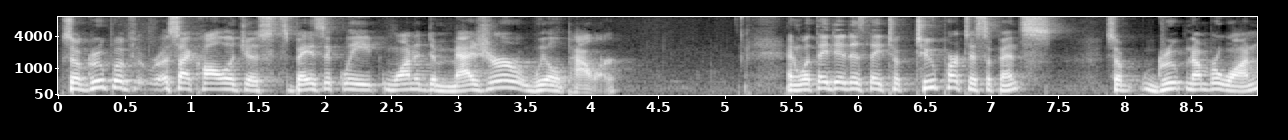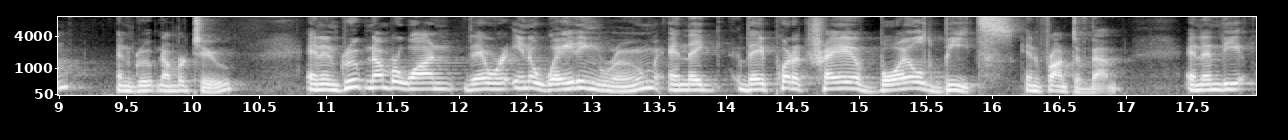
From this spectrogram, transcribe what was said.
So, a group of psychologists basically wanted to measure willpower. And what they did is they took two participants so group number one and group number two. And in group number one, they were in a waiting room and they they put a tray of boiled beets in front of them. And in the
